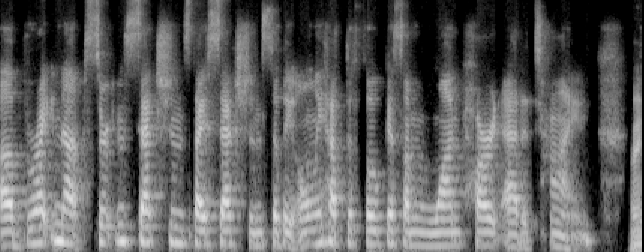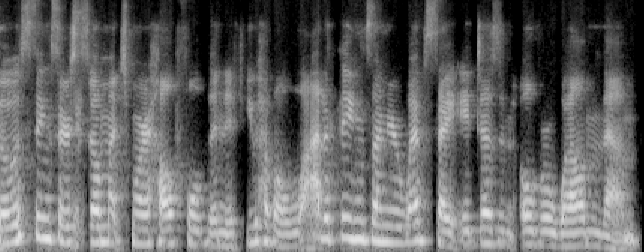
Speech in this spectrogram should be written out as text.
uh, brighten up certain sections by section. So they only have to focus on one part at a time. Right. Those things are so much more helpful than if you have a lot of things on your website, it doesn't overwhelm them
